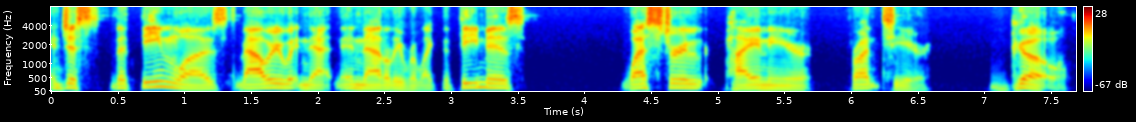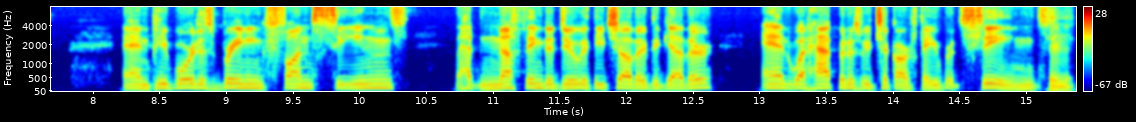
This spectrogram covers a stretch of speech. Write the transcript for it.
and just the theme was Mallory and, Nat- and Natalie were like, the theme is Western Pioneer Frontier, go. And people were just bringing fun scenes that had nothing to do with each other together. And what happened is we took our favorite scenes, Mhm.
